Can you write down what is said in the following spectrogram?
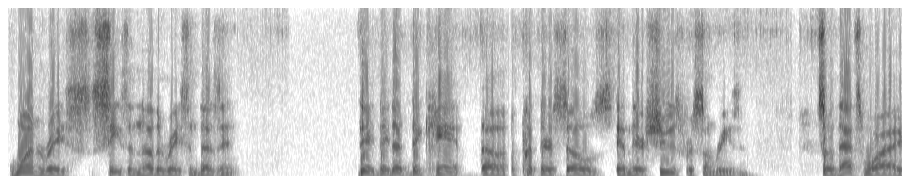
one race sees another race and doesn't they they they can't uh, put themselves in their shoes for some reason. So that's why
